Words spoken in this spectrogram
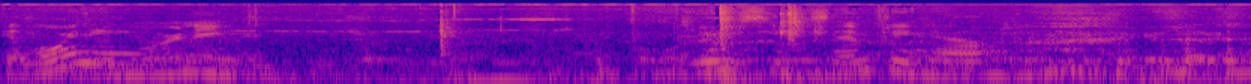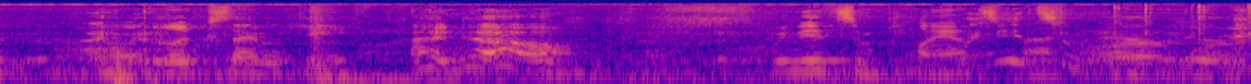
Good morning. Good Morning. Room seems empty now. Oh, it looks empty. I know. We need some plants We back there. artwork.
